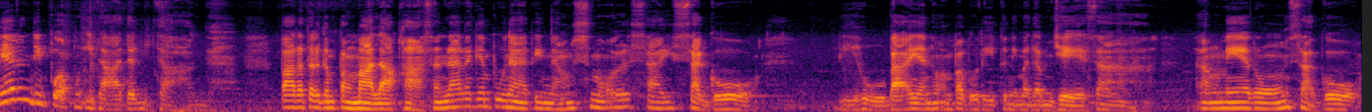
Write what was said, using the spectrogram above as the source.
Meron din po akong idadagdag para talagang pang malakasan. Lalagyan po natin ng small size sago. Di ho ba? Ayan ho ang paborito ni Madam Jessa. Ang merong sago.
